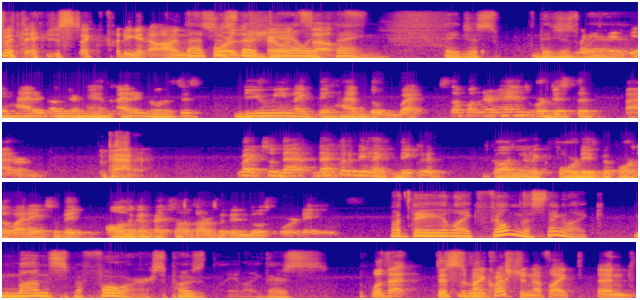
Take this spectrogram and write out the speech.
but they're just like putting it on That's for just the their show daily itself? thing. They just they just When you wear say it. they had it on their hands, I didn't notice this. Do you mean like they had the wet stuff on their hands, or just the pattern? The pattern. Right. So that that could have been like they could have gotten it like four days before the wedding, so they all the confessionals are within those four days. But they like filmed this thing like months before, supposedly. Like there's Well, that this is my question of like, and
